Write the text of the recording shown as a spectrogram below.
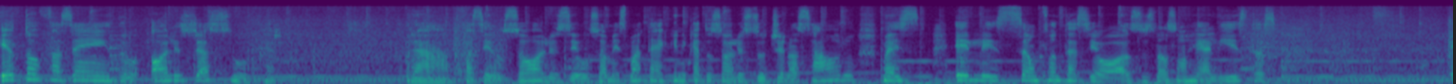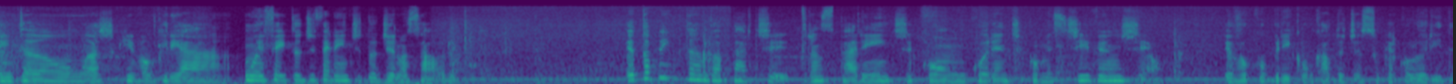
Eu tô fazendo óleos de açúcar. Pra fazer os olhos, eu uso a mesma técnica dos olhos do dinossauro, mas eles são fantasiosos, não são realistas. Então, acho que vão criar um efeito diferente do dinossauro. Eu tô pintando a parte transparente com corante comestível em gel. Eu vou cobrir com calda de açúcar colorida.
